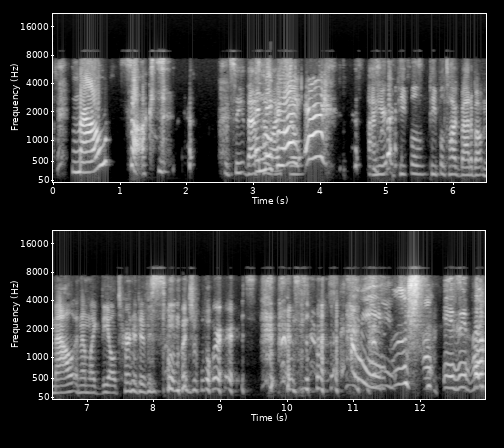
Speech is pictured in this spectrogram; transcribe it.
Mal sucks. But see, that's and how Nikolai, I feel. eh. I hear people people talk bad about Mal, and I'm like, the alternative is so much worse. I mean, is it though?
